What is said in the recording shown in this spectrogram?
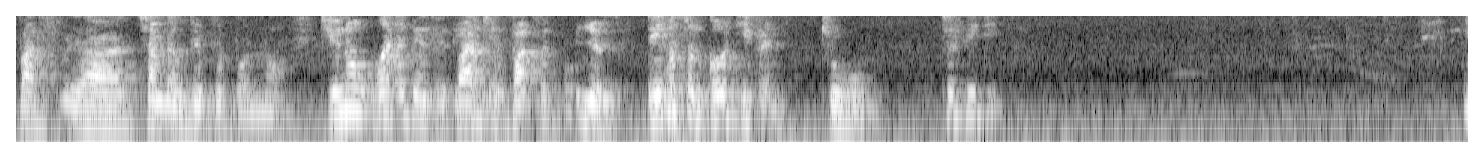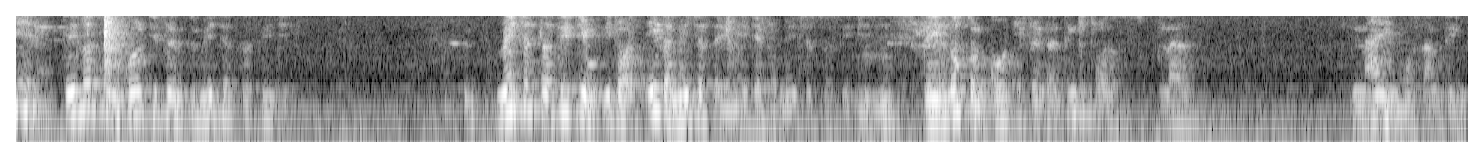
but uh, champions league football no do you know what happens with but, the champions but, football yes they must on goal difference to whom? to city yes they must on goal difference to manchester city manchester city it was either manchester united or manchester city mm -hmm. they lost on goal difference i think it was plus nine or something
